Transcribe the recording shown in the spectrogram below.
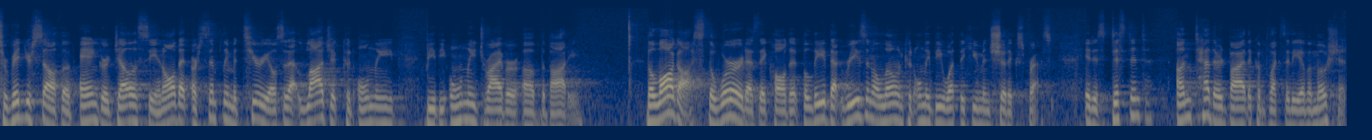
to rid yourself of anger, jealousy, and all that are simply material so that logic could only be the only driver of the body. The Logos, the Word as they called it, believed that reason alone could only be what the human should express. It is distant, untethered by the complexity of emotion.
